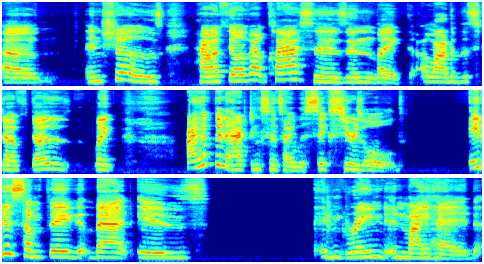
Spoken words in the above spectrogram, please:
uh in shows, how I feel about classes, and like a lot of the stuff does like I have been acting since I was six years old. It is something that is ingrained in my head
